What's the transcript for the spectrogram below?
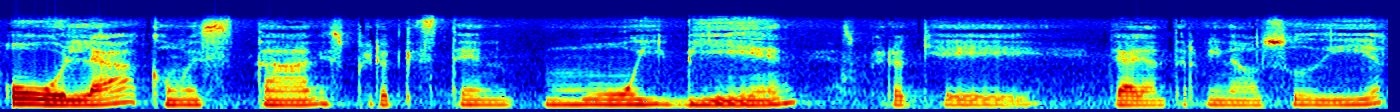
Hola, ¿cómo están? Espero que estén muy bien. Espero que ya hayan terminado su día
